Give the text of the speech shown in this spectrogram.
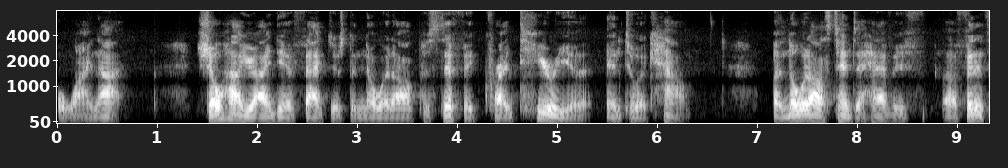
or why not. Show how your idea factors the know-it-all specific criteria into account. A know-it-alls tend to have a finite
